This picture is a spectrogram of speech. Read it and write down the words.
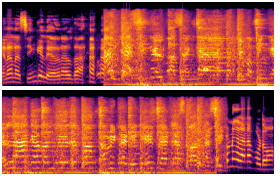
ஏன்னா நான் சிங்கிள் அதனால தான் பொண்ணுங்க தானே போடும்.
